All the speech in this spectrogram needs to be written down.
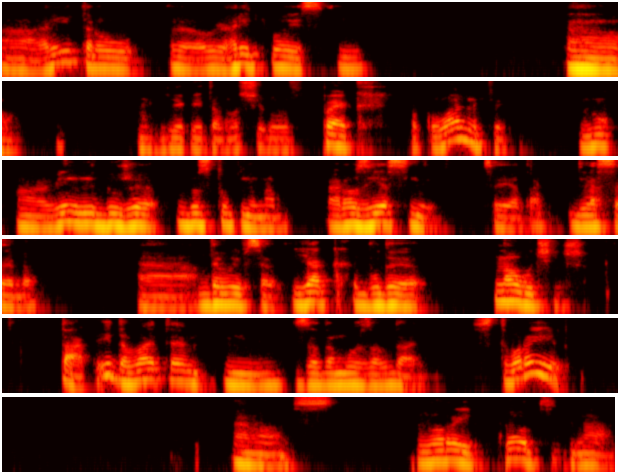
Grid, Grid і е, який там ще був пек пакувальники. Ну, він не дуже доступно нам роз'яснив. Це я так для себе е, дивився, як буде научніше. Так, і давайте задамо завдання. Створи, е, створи код на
